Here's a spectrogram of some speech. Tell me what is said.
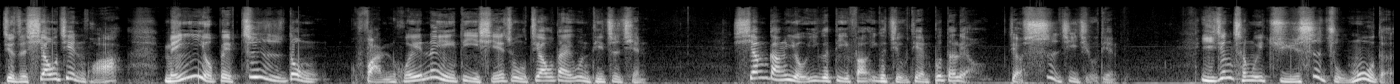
就是肖建华没有被自动。返回内地协助交代问题之前，香港有一个地方，一个酒店不得了，叫世纪酒店，已经成为举世瞩目的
